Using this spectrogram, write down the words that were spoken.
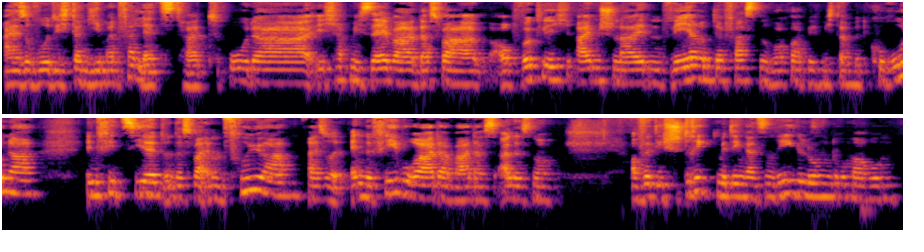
Also wo dich dann jemand verletzt hat oder ich habe mich selber, das war auch wirklich einschneidend, während der Fastenwoche habe ich mich dann mit Corona infiziert und das war im Frühjahr, also Ende Februar, da war das alles noch auch wirklich strikt mit den ganzen Regelungen drumherum.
